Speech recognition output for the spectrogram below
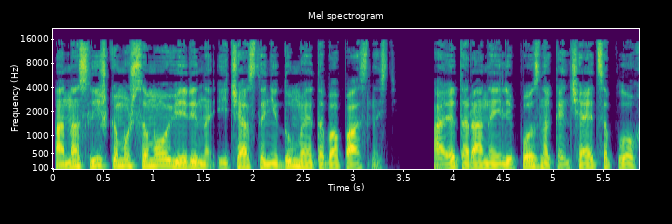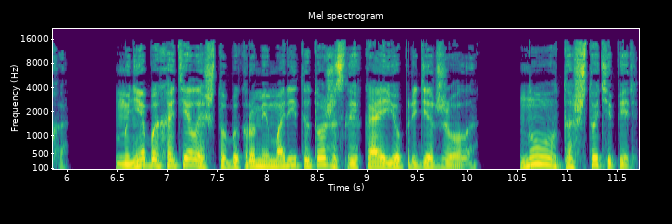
Она слишком уж самоуверена и часто не думает об опасности. А это рано или поздно кончается плохо. Мне бы хотелось, чтобы кроме Мари ты тоже слегка ее придерживала. Ну, да что теперь?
